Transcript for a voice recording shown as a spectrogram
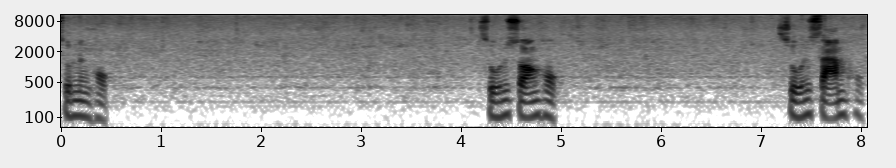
ศูนย์หนึ่งหกศูนย์สองหก ศูนย์สามหก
